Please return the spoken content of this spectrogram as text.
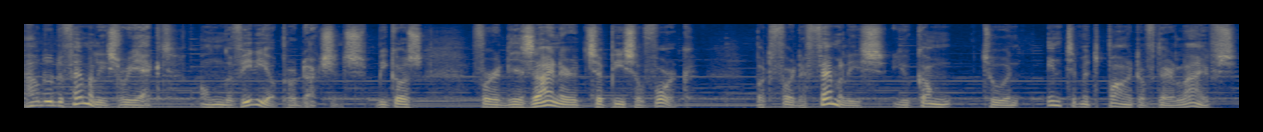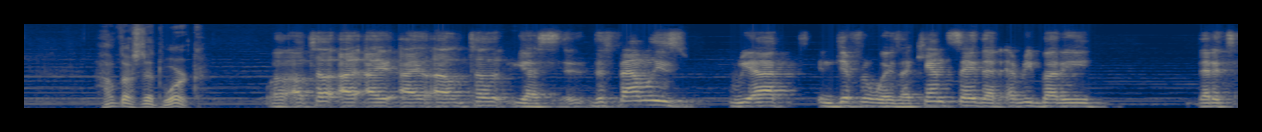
how do the families react on the video productions because for a designer it's a piece of work but for the families you come to an intimate part of their lives how does that work? Well, I'll tell. I, I I'll tell. Yes, the families react in different ways. I can't say that everybody that it's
